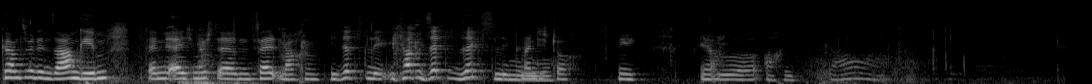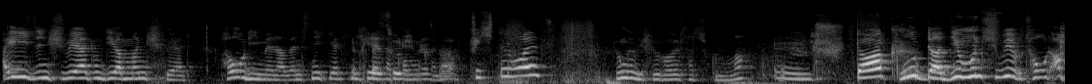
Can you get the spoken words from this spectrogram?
Kannst du mir den Samen geben? Denn äh, ich möchte ein Feld machen. Die Setzlinge. Ich habe sechs Sechslinge. Meinte ich doch. Nee. Ja. Für, ach, egal. Eisenschwert und Diamantschwert. Hau die Männer, wenn es nicht jetzt nicht Okay, jetzt besser ich kommen erstmal könnte. Fichtenholz. Junge, wie viel Gold hast du gemacht? Ein Stock. Bruder, Diamantschwert, haut ab.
